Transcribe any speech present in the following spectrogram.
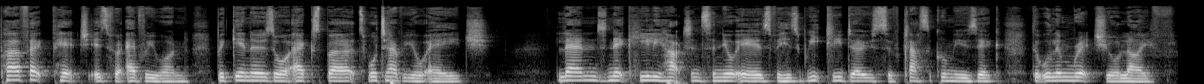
Perfect Pitch is for everyone, beginners or experts, whatever your age. Lend Nick Healy Hutchinson your ears for his weekly dose of classical music that will enrich your life.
